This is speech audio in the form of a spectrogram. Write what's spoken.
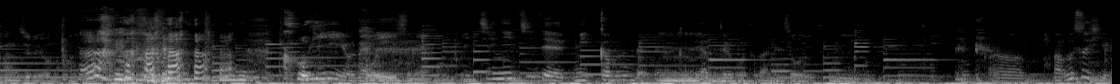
感じるような感じ濃いよね。濃いですね1日で3日分だよねなんかやってることがねそうですね。だから、まあ、ムスヒは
